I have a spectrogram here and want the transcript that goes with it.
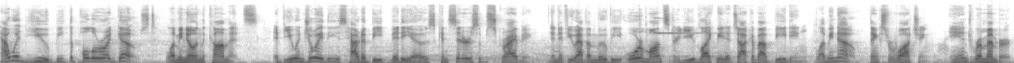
How would you beat the Polaroid ghost? Let me know in the comments. If you enjoy these how to beat videos, consider subscribing. And if you have a movie or monster you'd like me to talk about beating, let me know. Thanks for watching. And remember,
